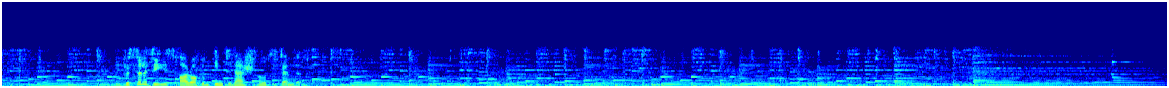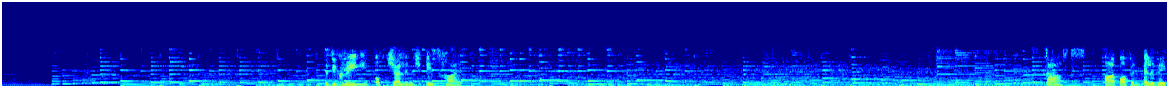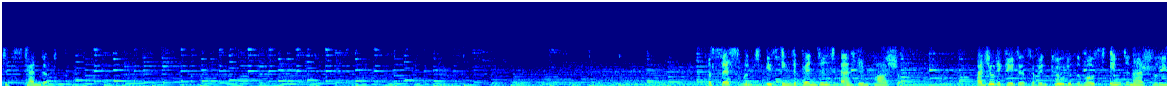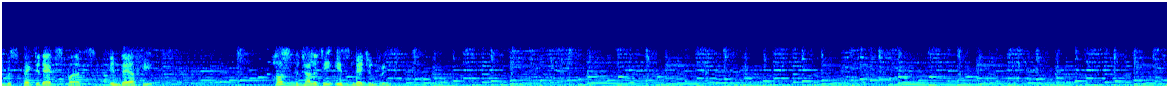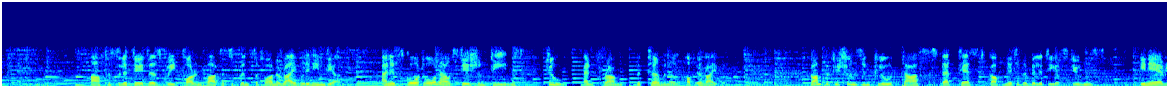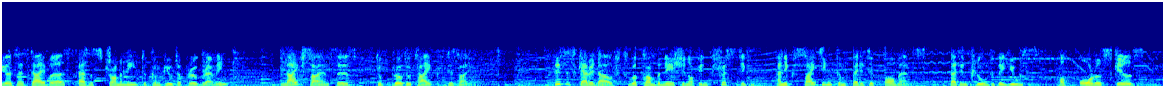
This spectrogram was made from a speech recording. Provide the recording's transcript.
Facilities are of an international standard. The degree of challenge is high. Tasks are of an elevated standard. Assessment is independent and impartial. Adjudicators have included the most internationally respected experts in their fields. Hospitality is legendary. Our facilitators greet foreign participants upon arrival in India and escort all outstation teams to and from the terminal of arrival. Competitions include tasks that test cognitive ability of students in areas as diverse as astronomy to computer programming, life sciences to prototype design. This is carried out through a combination of interesting and exciting competitive formats that include the use of oral skills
